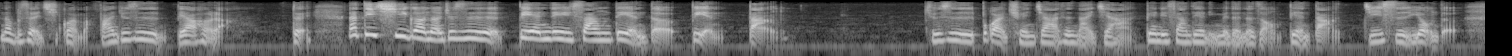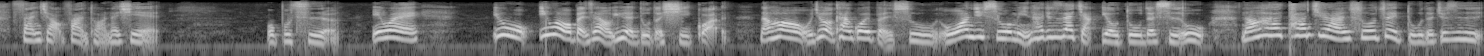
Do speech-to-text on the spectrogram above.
那不是很奇怪吗？反正就是不要喝啦。对，那第七个呢，就是便利商店的便当，就是不管全家还是哪一家便利商店里面的那种便当，即食用的三角饭团那些，我不吃了，因为因为我因为我本身有阅读的习惯。然后我就有看过一本书，我忘记书名，他就是在讲有毒的食物。然后他他居然说最毒的就是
